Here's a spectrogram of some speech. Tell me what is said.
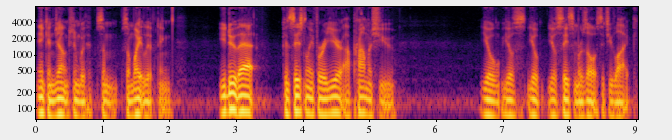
in conjunction with some some weightlifting. You do that consistently for a year, I promise you, you'll you'll you'll you'll see some results that you like.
